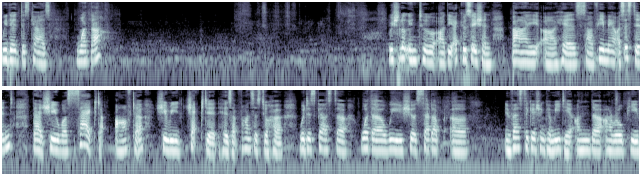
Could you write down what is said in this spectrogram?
We did discuss whether we should look into uh, the accusation by uh, his uh, female assistant that she was sacked after she rejected his advances to her. We discussed uh, whether we should set up an investigation committee under ROP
